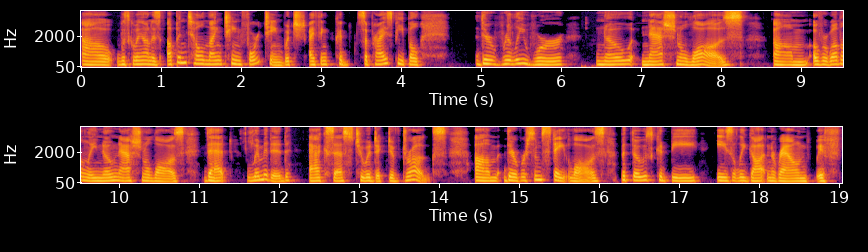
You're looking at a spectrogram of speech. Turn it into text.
uh, was going on is up until 1914, which I think could surprise people, there really were no national laws, um, overwhelmingly, no national laws that limited access to addictive drugs. Um, there were some state laws, but those could be easily gotten around if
